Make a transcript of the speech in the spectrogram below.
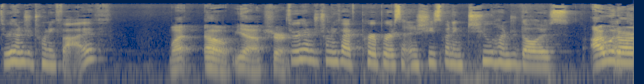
325 What? Oh, yeah, sure. 325 per person and she's spending $200 I would coffee.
